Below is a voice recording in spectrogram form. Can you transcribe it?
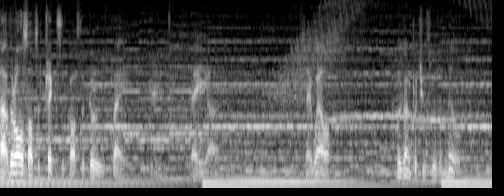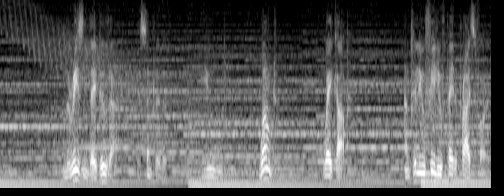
uh, there are all sorts of tricks, of course, that gurus play. They uh, say, well, we're going to put you through the mill. And the reason they do that is simply that you won't wake up until you feel you've paid a price for it.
